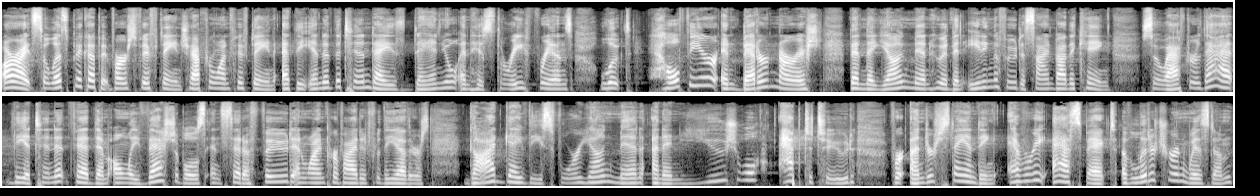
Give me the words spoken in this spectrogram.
All right, so let's pick up at verse 15, chapter 115. At the end of the 10 days, Daniel and his three friends looked healthier and better nourished than the young men who had been eating the food assigned by the king. So after that, the attendant fed them only vegetables instead of food and wine provided for the others. God gave these four young men an unusual aptitude for understanding every aspect of literature and wisdom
